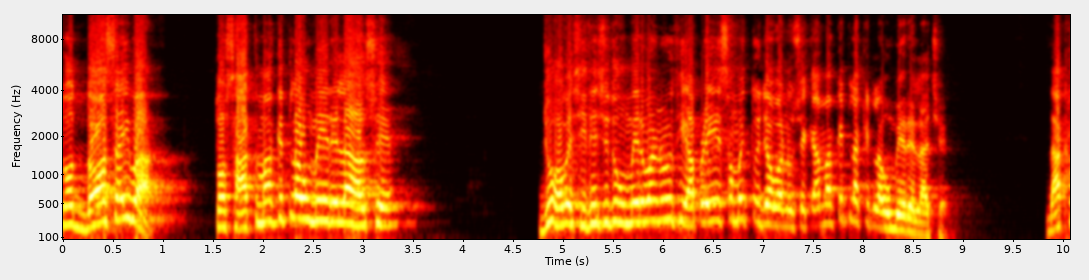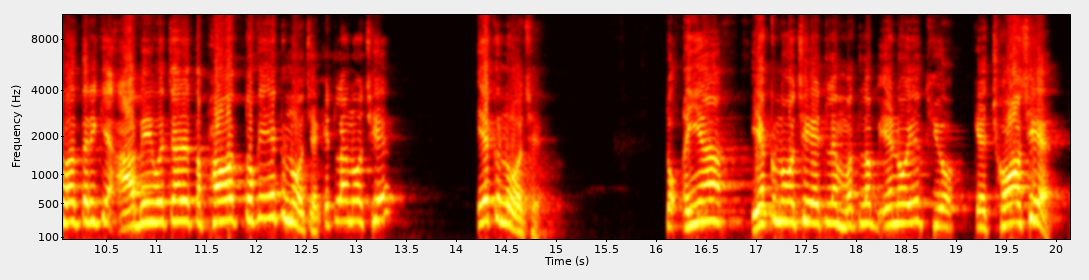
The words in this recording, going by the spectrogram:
તો દસ આવ્યા. તો સાતમાં કેટલા ઉમેરેલા હશે? જો હવે સીધે સીધું ઉમેરવાનું નથી, આપણે એ સમજતું જવાનું છે કે આમાં કેટલા કેટલા ઉમેરેલા છે. દાખલા તરીકે આ બે વચ્ચે તફાવત તો કે એકનો છે. કેટલાનો છે? એકનો છે. તો અહીંયા એકનો છે એટલે મતલબ એનો એ થયો કે છ છે.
